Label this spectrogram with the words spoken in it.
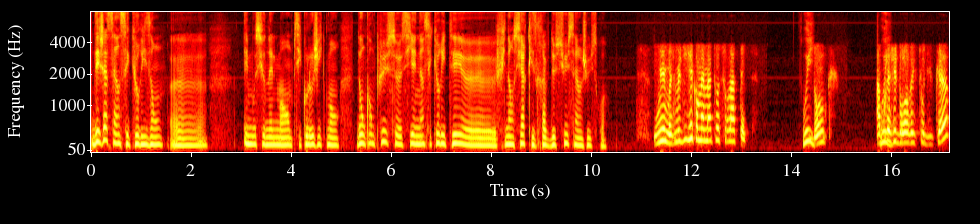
déjà, c'est insécurisant. Euh, émotionnellement, psychologiquement. Donc en plus, euh, s'il y a une insécurité euh, financière qui se grève dessus, c'est injuste, quoi. Oui, moi je me dis, j'ai quand même un toit sur la tête. Oui, Donc, après Oui. j'ai droit au resto du cœur,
